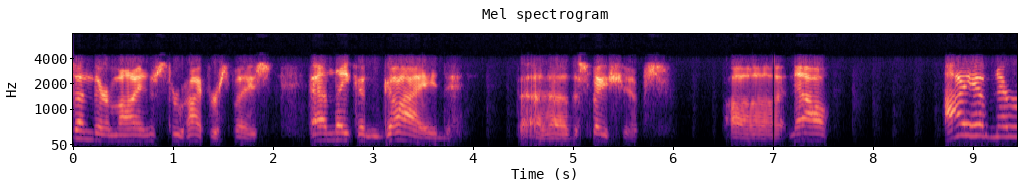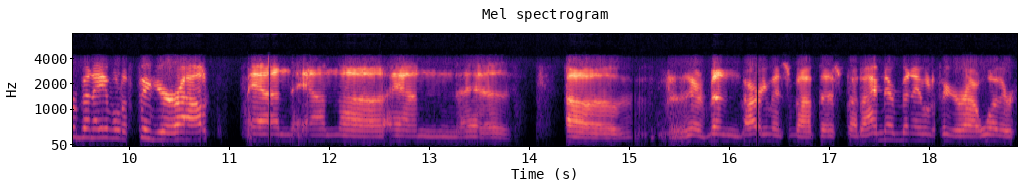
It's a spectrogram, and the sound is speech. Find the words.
send their minds through hyperspace, and they can guide uh, the spaceships. Uh, now, I have never been able to figure out, and and uh, and uh, uh, there have been arguments about this, but I've never been able to figure out whether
